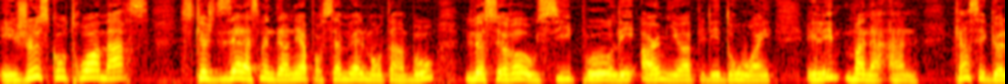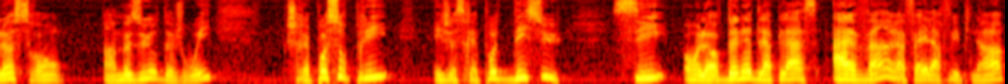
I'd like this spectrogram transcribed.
Et jusqu'au 3 mars, ce que je disais la semaine dernière pour Samuel Montembeau le sera aussi pour les Armia, puis les Drouin et les Monahan quand ces gars-là seront en mesure de jouer, je ne serais pas surpris et je ne serais pas déçu si on leur donnait de la place avant Raphaël Harvey-Pinard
